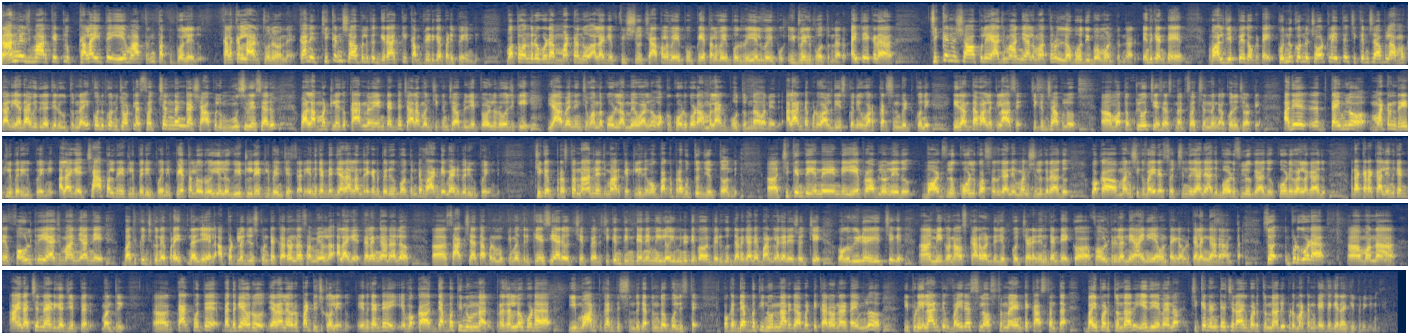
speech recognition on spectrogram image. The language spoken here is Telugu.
నాన్ వెజ్ మార్కెట్లు కళ అయితే ఏమాత్రం తప్పిపోలేదు. కలకలలాడుతూనే ఉన్నాయి. కానీ చికెన్ షాపులకు గిరాకీ కంప్లీట్గా పడిపోయింది. మొత్తం అందరూ కూడా మటను అలాగే ఫిష్ చేపల వైపు పీతల వైపు రొయ్యల వైపు ఇటు వెళ్ళిపోతున్నారు. అయితే ఇక్కడ చికెన్ షాపుల యాజమాన్యాలు మాత్రం లబోదిబోం అంటున్నారు. ఎందుకంటే వాళ్ళు చెప్పేది ఒకటే కొన్ని కొన్ని చోట్ల అయితే చికెన్ షాపుల అమ్మకాలు యథావిధిగా జరుగుతున్నాయి కొన్ని కొన్ని చోట్ల స్వచ్ఛందంగా షాపులు మూసివేశారు. వాళ్ళు అమ్మట్లేదు. కారణం ఏంటంటే చాలా మంది చికెన్ షాపులు చెప్పేవాళ్ళు రోజుకి యాభై నుంచి వంద కోళ్ళు అమ్మేవాళ్ళు ఒక్క కోడి కూడా అమ్మలేకపోతున్నాం అనేది. అలాంటప్పుడు వాళ్ళు తీసుకొని వర్కర్స్ని పెట్టుకొని ఇదంతా వాళ్ళ క్లాసే చికెన్ షాపులు మొత్తం క్లోజ్ చేసేస్తున్నారు స్వచ్ఛందంగా కొన్ని చోట్ల. అదే టైంలో మటన్ రేట్లు పెరిగిపోయినాయి. అలాగే చేపల రేట్లు పెరిగిపోయినాయి. పీతలు రొయ్యలు వీటి రేట్లు పెంచేశారు. ఎందుకంటే ఇక్కడ పెరిగిపోతుంటే వాటి డిమాండ్ పెరిగిపోయింది. చికెన్ ప్రస్తుతం నాన్ వెజ్ మార్కెట్లు ఇది. ఒక పక్క ప్రభుత్వం చెప్తోంది. చికెన్ తినేయండి ఏ ప్రాబ్లం లేదు. బర్డ్ ఫ్లూ కోల్డ్కి వస్తుంది కానీ మనుషులకు రాదు. ఒక మనిషికి వైరస్ వచ్చింది కానీ అది బర్డ్ ఫ్లూ కాదు కోడి వల్ల కాదు. రకరకాలు. ఎందుకంటే పౌల్ట్రీ యాజమాన్యాన్ని బతికించుకునే ప్రయత్నాలు చేయాలి. అప్పట్లో చూసుకుంటే కరోనా సమయంలో అలాగే తెలంగాణలో సాక్షాత్ అప్పుడు ముఖ్యమంత్రి కేసీఆర్ వచ్చి చెప్పారు. చికెన్ తింటేనే మీలో ఇమ్యూనిటీ పవర్ పెరుగుద్ది అనగానే బండ్ల గణేష్ వచ్చి ఒక వీడియో ఇచ్చి మీకు నమస్కారం అంటూ చెప్పుకొచ్చాడు. ఎందుకంటే ఎక్కువ పౌల్ట్రీలన్నీ ఆయనయే ఉంటాయి కాబట్టి తెలంగాణ అంతా. సో ఇప్పుడు కూడా మొన్న ఆయన అచ్చెన్నాయుడు గారు చెప్పారు మంత్రి. కాకపోతే పెద్దగా ఎవరు జనాలు ఎవరు పట్టించుకోలేదు. ఎందుకంటే ఒక దెబ్బ తిని ఉన్నారు. ప్రజల్లో కూడా ఈ మార్పు కనిపిస్తుంది గతంతో పోలిస్తే. ఒక దెబ్బ తిని ఉన్నారు కాబట్టి కరోనా టైంలో ఇప్పుడు ఇలాంటి వైరస్లు వస్తున్నాయంటే కాస్తంత భయపడుతున్నారు. ఏది ఏమైనా చికెన్ అంటే చిరాకు పడుతున్నారు. ఇప్పుడు మటన్కి అయితే గిరాకీ పెరిగింది.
